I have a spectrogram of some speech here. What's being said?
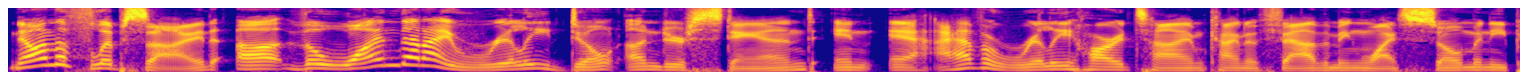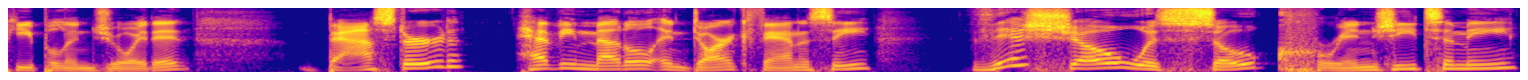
Now, on the flip side, uh, the one that I really don't understand, and I have a really hard time kind of fathoming why so many people enjoyed it Bastard, heavy metal, and dark fantasy. This show was so cringy to me.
